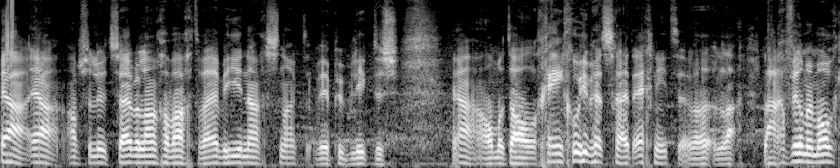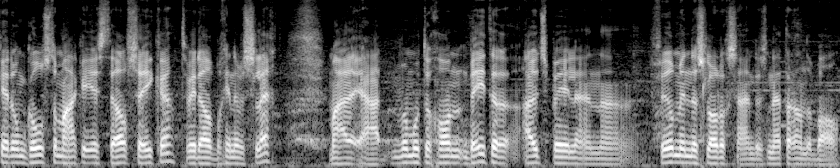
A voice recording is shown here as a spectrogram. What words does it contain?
Ja, ja, absoluut. Zij hebben lang gewacht. Wij hebben hierna gesnakt. Weer publiek. Dus ja, al met al geen goede wedstrijd. Echt niet. We lagen veel meer mogelijkheden om goals te maken. Eerste helft zeker. Tweede helft beginnen we slecht. Maar ja, we moeten gewoon beter uitspelen. En uh, veel minder slordig zijn. Dus netter aan de bal.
